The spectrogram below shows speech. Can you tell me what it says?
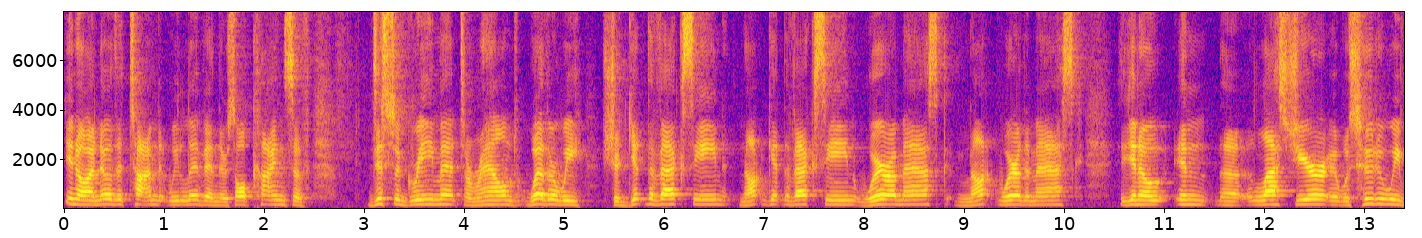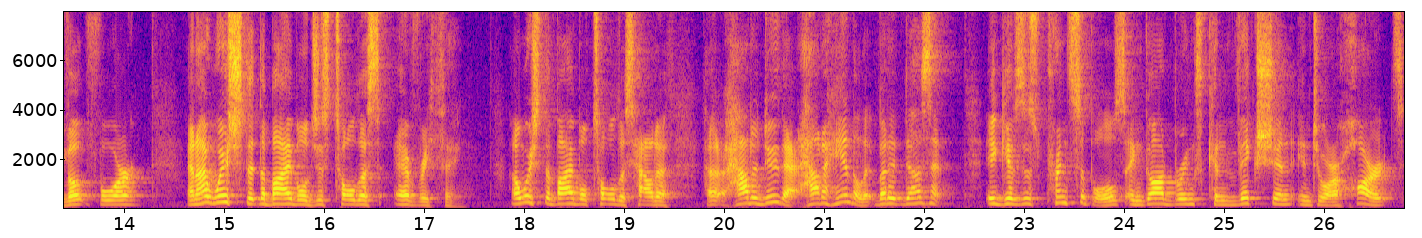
You know, I know the time that we live in, there's all kinds of disagreement around whether we should get the vaccine, not get the vaccine, wear a mask, not wear the mask you know, in uh, last year it was who do we vote for? And I wish that the Bible just told us everything. I wish the Bible told us how to, how to do that, how to handle it, but it doesn't. It gives us principles and God brings conviction into our hearts.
